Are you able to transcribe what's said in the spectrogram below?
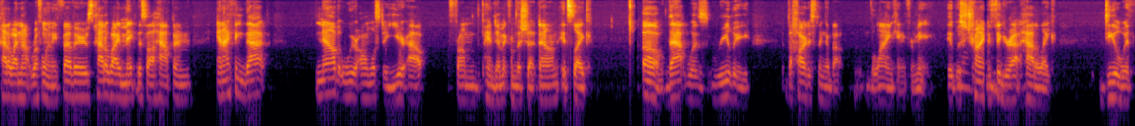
How do I not ruffle any feathers? How do I make this all happen? And I think that now that we're almost a year out from the pandemic, from the shutdown, it's like, oh, that was really the hardest thing about The Lion King for me. It was yeah. trying to mm-hmm. figure out how to like deal with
